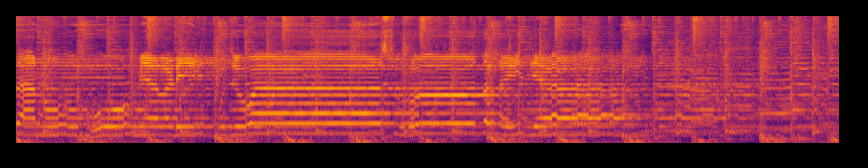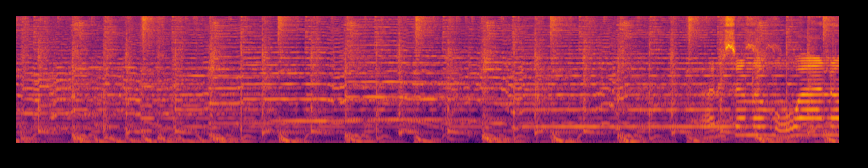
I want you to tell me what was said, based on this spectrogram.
જાનું ભૂ મેલડી પૂજવા હર્ષન ભુવાનો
